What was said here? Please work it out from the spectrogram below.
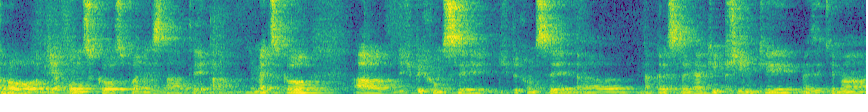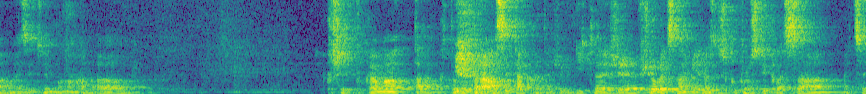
pro Japonsko, Spojené státy a Německo. A když bychom si, když bychom si nakreslili nějaké přímky mezi těma, mezi těma křivkama, tak to vypadá asi takhle. Takže vidíte, že všeobecná míra zisku prostě klesá, ať se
